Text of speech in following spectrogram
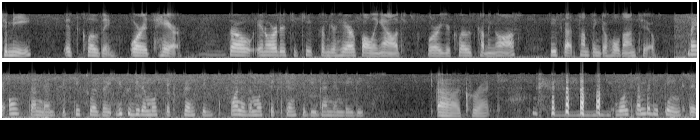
to me, it's clothing or it's hair. So, in order to keep from your hair falling out or your clothes coming off, he's got something to hold on to. By all standards, if this was a, this would be the most expensive, one of the most expensive Ugandan babies. Uh, correct. Won't somebody think that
